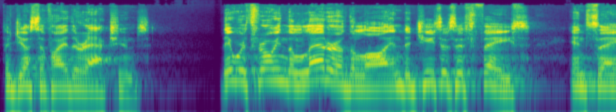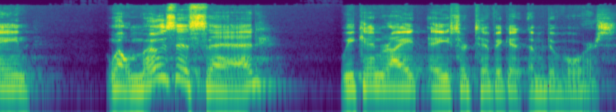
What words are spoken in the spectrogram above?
to justify their actions. They were throwing the letter of the law into Jesus' face and saying, Well, Moses said we can write a certificate of divorce.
